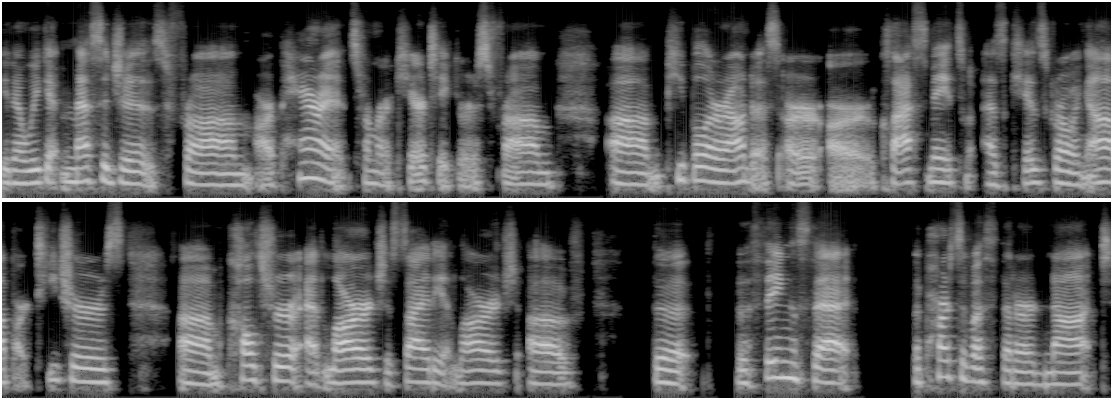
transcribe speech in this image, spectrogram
you know we get messages from our parents from our caretakers from um, people around us our, our classmates as kids growing up our teachers um, culture at large society at large of the the things that the parts of us that are not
